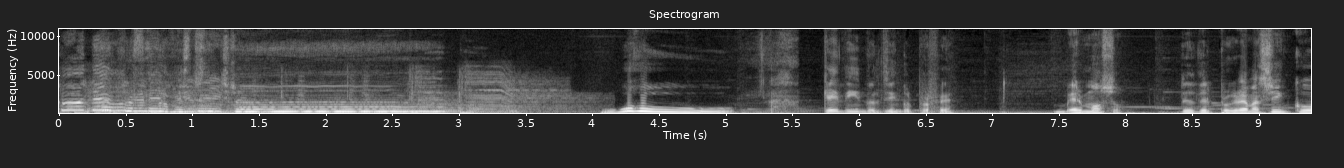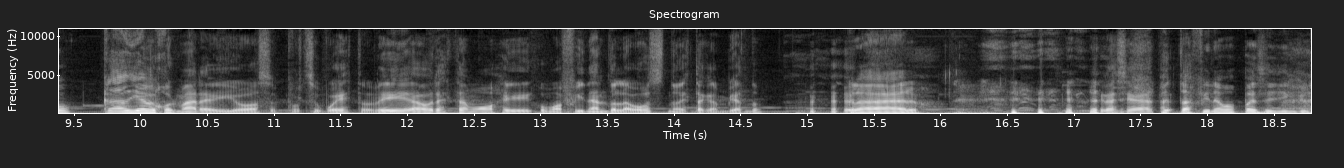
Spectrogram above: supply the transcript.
Con el ¡Woohoo! Qué lindo el jingle, profe. Hermoso. Desde el programa 5, cada día mejor. Maravilloso, por supuesto. Ve, ahora estamos eh, como afinando la voz, nos está cambiando. Claro. Gracias a, Hasta afinamos para ese jingle.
